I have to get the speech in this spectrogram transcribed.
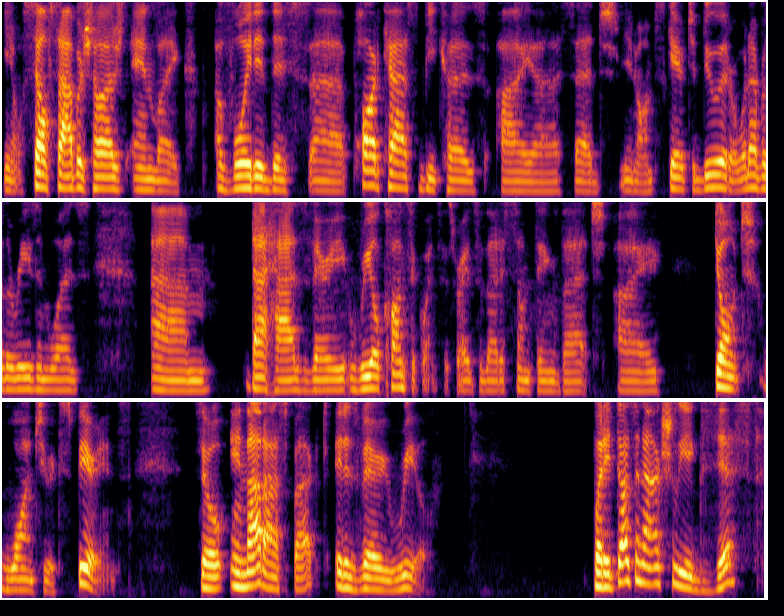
you know, self sabotaged and like avoided this uh, podcast because I uh, said, you know, I'm scared to do it or whatever the reason was, um, that has very real consequences, right? So that is something that I don't want to experience. So, in that aspect, it is very real. But it doesn't actually exist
